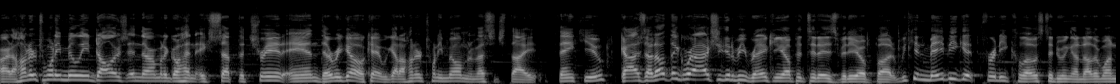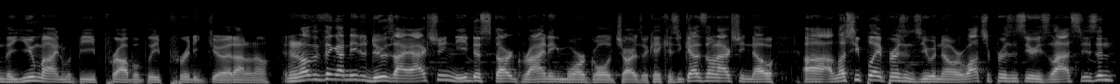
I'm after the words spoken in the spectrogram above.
All right, $120 million in there. I'm going to go ahead and accept the trade. And there we go. Okay, we got 120 mil. I'm going to message Thai. Thank you. Guys, I don't think we're actually going to be ranking up in today's video, but we can maybe get pretty close to doing another one. The U mine would be probably pretty good. I don't know. And another thing I need to do is I actually need to start grinding more gold shards, okay? Because you guys don't actually know. Uh, unless you play Prisons, you would know or watch the Prison series last season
